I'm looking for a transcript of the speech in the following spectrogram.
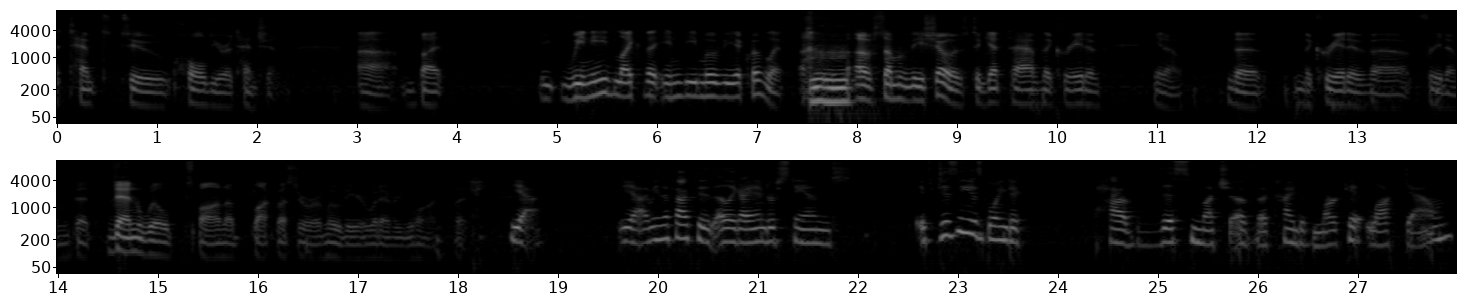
attempt to hold your attention uh, but we need like the indie movie equivalent of some of these shows to get to have the creative you know the the creative uh, freedom that then will spawn a blockbuster or a movie or whatever you want but Yeah, yeah. I mean, the fact is, like, I understand if Disney is going to have this much of the kind of market locked down,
